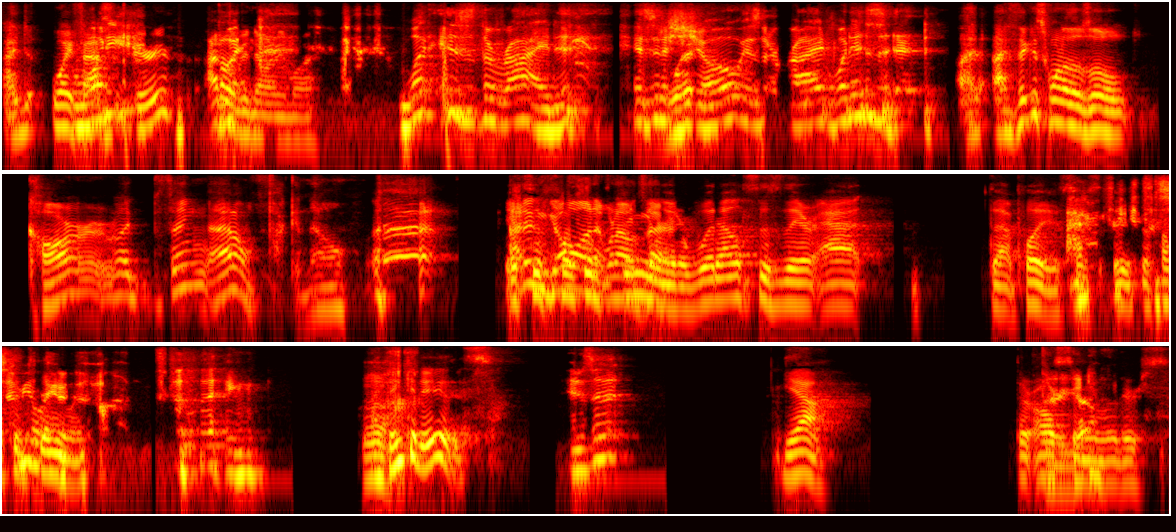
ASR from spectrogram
I d- wait. Fast do and you- Furious? I don't what- even know anymore. what is the ride is it a What? show is it a ride what is it I, I think it's one of those little car like thing. I don't fucking know. I didn't go on it when I was there. What else is there at that place? I It's, think it's a it's a fucking simulator. simulator. It's the thing I think it is. is it Yeah. They're all There you simulators.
